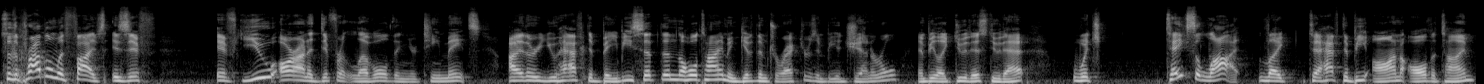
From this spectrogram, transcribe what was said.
So the problem with fives is if if you are on a different level than your teammates, either you have to babysit them the whole time and give them directors and be a general and be like, do this, do that, which takes a lot, like to have to be on all the time.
